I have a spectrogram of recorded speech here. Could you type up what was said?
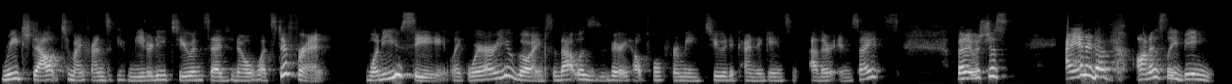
reached out to my friends and community too and said, you know, what's different? What do you see? Like, where are you going? So that was very helpful for me too to kind of gain some other insights. But it was just, I ended up honestly being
